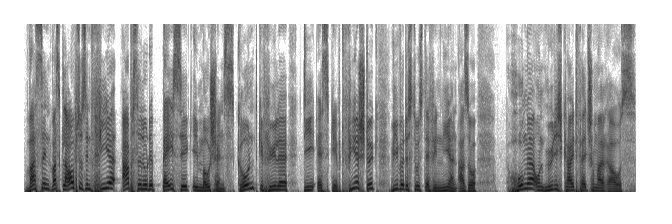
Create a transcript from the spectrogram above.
was, sind, was glaubst du sind vier absolute Basic Emotions, Grundgefühle, die es gibt? Vier Stück, wie würdest du es definieren? Also Hunger und Müdigkeit fällt schon mal raus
